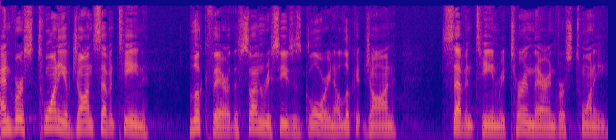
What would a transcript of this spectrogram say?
And verse 20 of John 17, look there, the Son receives his glory. Now look at John 17, return there in verse 20.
